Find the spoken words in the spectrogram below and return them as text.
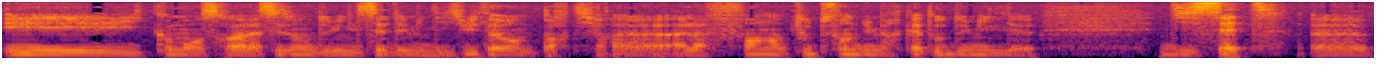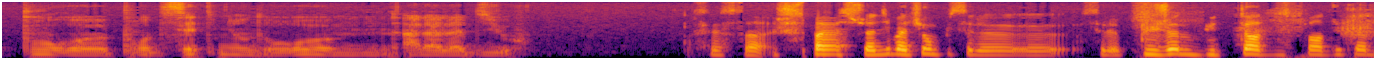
Et il commencera la saison 2017-2018 avant de partir à, la fin, toute fin du mercato 2017 euh, pour, pour 17 millions d'euros à la Lazio. C'est ça. Je sais pas si tu as dit, Mathieu, en plus, c'est le, le plus jeune buteur d'histoire du club.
